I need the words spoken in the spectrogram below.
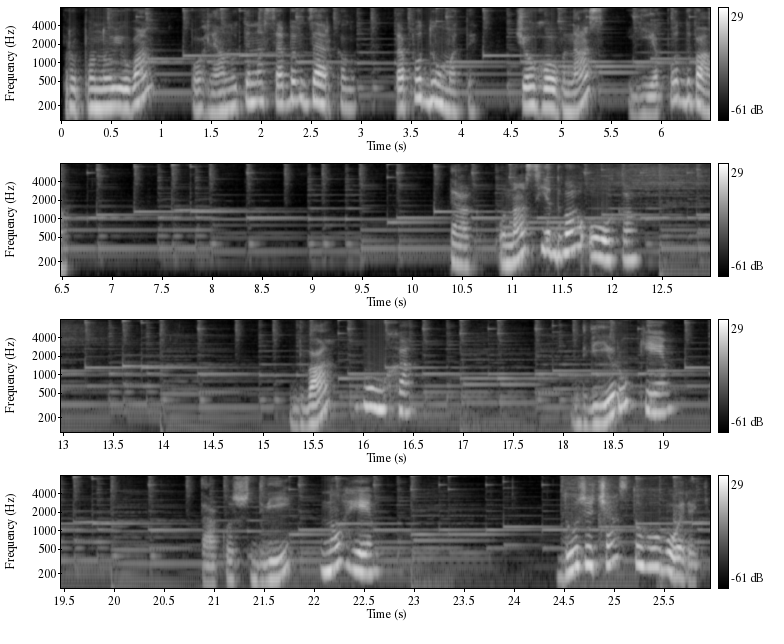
Пропоную вам поглянути на себе в дзеркало та подумати, чого в нас є по два. Так, у нас є два ока, два вуха, дві руки, також дві ноги. Дуже часто говорять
